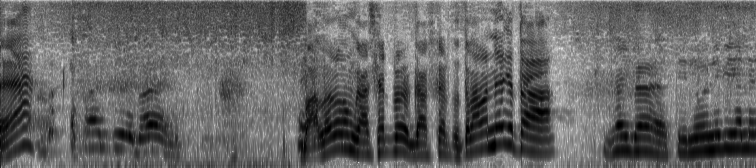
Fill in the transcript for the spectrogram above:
হ্যাঁ ভালো রকম গাছ কাটবে গাছ কাটতো। তাহলে আমার নিয়ে গেতা? তিন নিবি গেলে।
